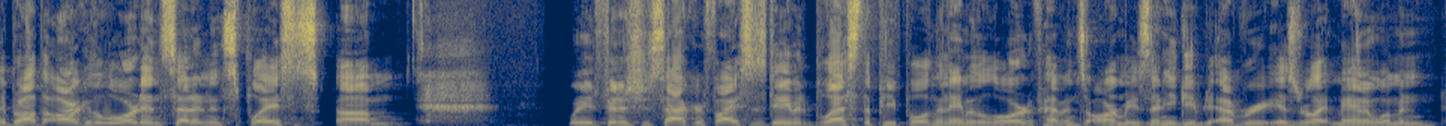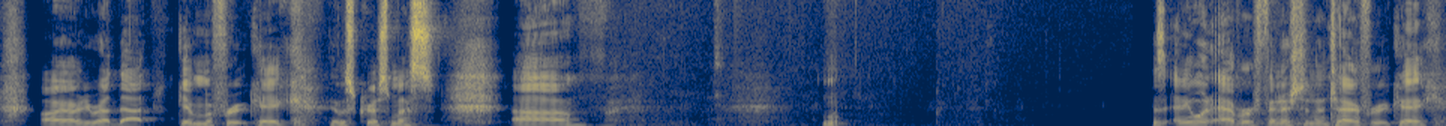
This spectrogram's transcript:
They brought the ark of the Lord and set it in its place. Um, when he had finished his sacrifices, David blessed the people in the name of the Lord of heaven's armies. Then he gave to every Israelite, man and woman, I already read that, give him a fruitcake. It was Christmas. Uh, has anyone ever finished an entire fruitcake?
